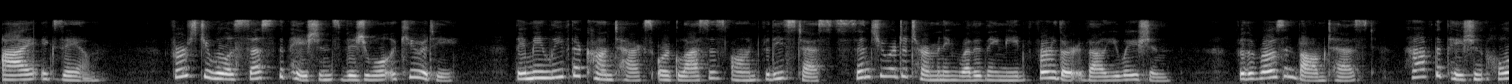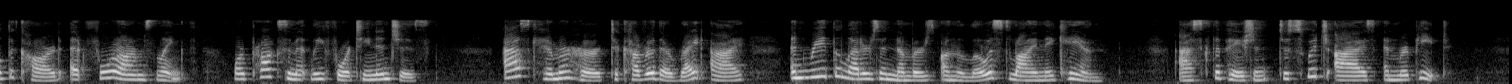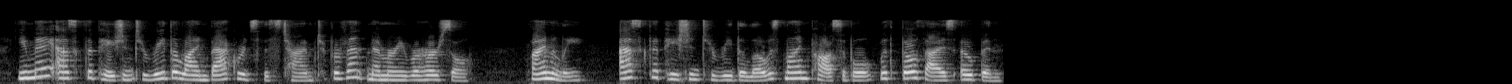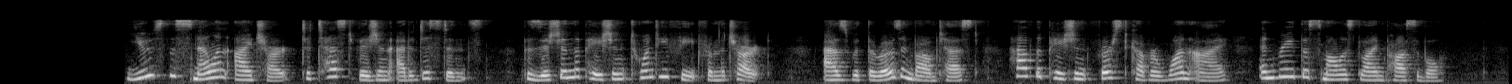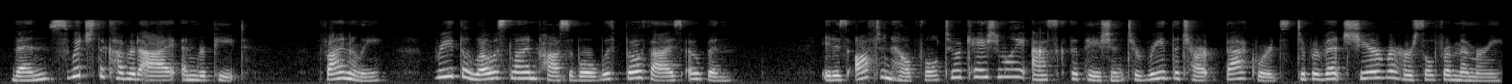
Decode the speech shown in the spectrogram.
eye exam. First you will assess the patient's visual acuity. They may leave their contacts or glasses on for these tests since you are determining whether they need further evaluation. For the Rosenbaum test, have the patient hold the card at forearm's length, or approximately 14 inches. Ask him or her to cover their right eye and read the letters and numbers on the lowest line they can. Ask the patient to switch eyes and repeat. You may ask the patient to read the line backwards this time to prevent memory rehearsal. Finally, ask the patient to read the lowest line possible with both eyes open. Use the Snellen eye chart to test vision at a distance. Position the patient 20 feet from the chart. As with the Rosenbaum test, have the patient first cover one eye and read the smallest line possible. Then switch the covered eye and repeat. Finally, read the lowest line possible with both eyes open. It is often helpful to occasionally ask the patient to read the chart backwards to prevent sheer rehearsal from memory.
